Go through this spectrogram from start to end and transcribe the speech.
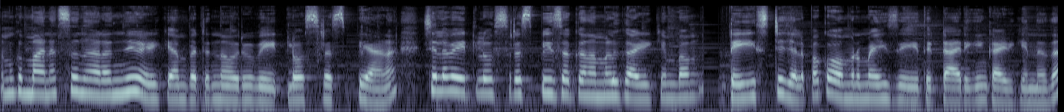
നമുക്ക് മനസ്സ് നിറഞ്ഞ് കഴിക്കാൻ പറ്റുന്ന ഒരു വെയിറ്റ് ലോസ് റെസിപ്പിയാണ് ചില വെയിറ്റ് ലോസ് റെസിപ്പീസൊക്കെ നമ്മൾ കഴിക്കുമ്പം ടേസ്റ്റ് ചിലപ്പോൾ കോംപ്രമൈസ് ചെയ്തിട്ടായിരിക്കും കഴിക്കുന്നത്.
